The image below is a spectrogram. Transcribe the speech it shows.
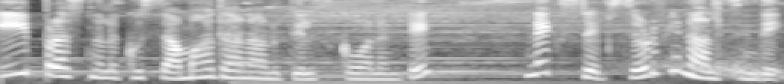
ఈ ప్రశ్నలకు సమాధానాలు తెలుసుకోవాలంటే నెక్స్ట్ ఎపిసోడ్ వినాల్సిందే.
